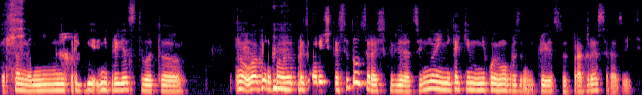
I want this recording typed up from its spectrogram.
совершенно не, не приветствует э, ну, во-первых, противоречит Конституции Российской Федерации, ну и никаким, никоим образом не приветствует прогресс и развитие.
